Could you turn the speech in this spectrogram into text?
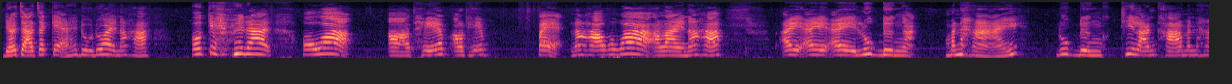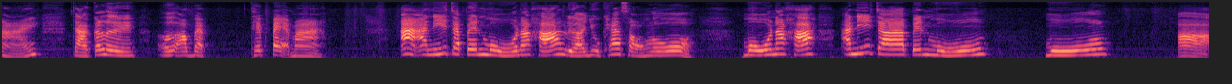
เดี๋ยวจ๋าจะแกะให้ดูด้วยนะคะเออแกะไม่ได้ เพราะว่าอ่าเทปเอาเทปแปะนะคะ เพราะว่าอะไรนะคะ ไอไอไอลูกดึงอะ่ะมันหายลูกดึงที่ร้านค้ามันหายจ๋าก็เลยเออเอาแบบเทปแปะมา อะอันนี้จะเป็นหมูนะคะ เหลืออยู่แค่สองโล หมูนะคะ อันนี้จะเป็นหมู หมู อ่า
